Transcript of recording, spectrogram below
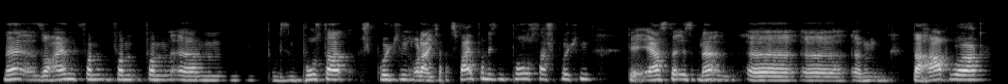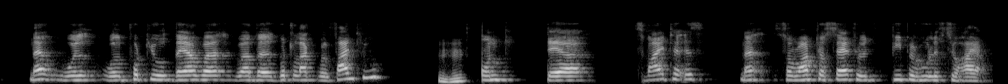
Ne? So einen von, von, von ähm, diesen Postersprüchen, oder ich habe zwei von diesen Postersprüchen. Der erste ist, ne, äh, äh, um, the hard work ne, will, will put you there where, where the good luck will find you. Mhm. Und der zweite ist, ne, surround yourself with people who lift you higher.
